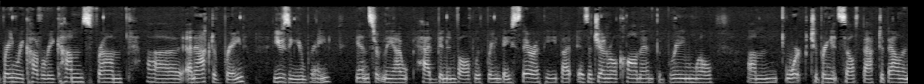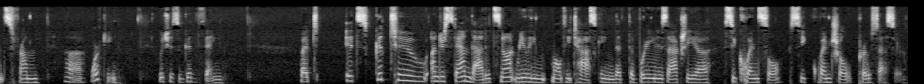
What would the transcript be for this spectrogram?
brain recovery comes from uh, an active brain, using your brain, and certainly I had been involved with brain based therapy, but as a general comment, the brain will um, work to bring itself back to balance from uh, working, which is a good thing. But it's good to understand that it's not really multitasking, that the brain is actually a sequential, sequential processor.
